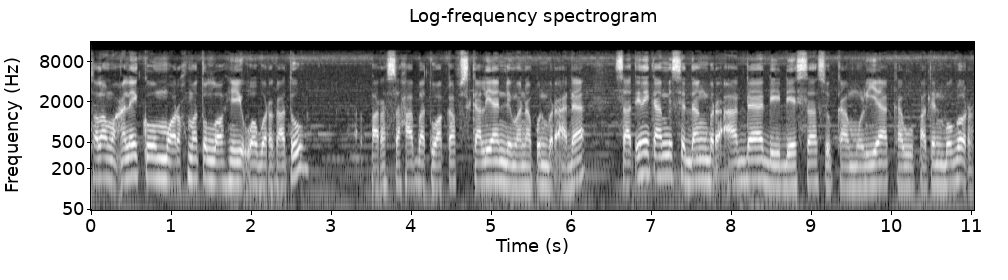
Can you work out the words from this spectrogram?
Assalamualaikum warahmatullahi wabarakatuh. Para sahabat wakaf sekalian di mana pun berada Saat ini kami sedang berada di Desa Sukamulia, Kabupaten Bogor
